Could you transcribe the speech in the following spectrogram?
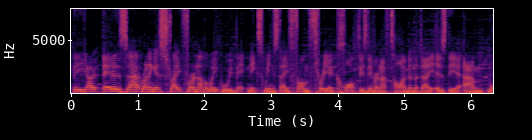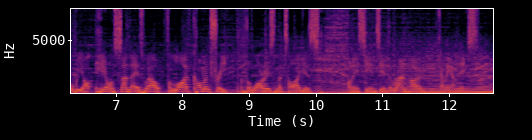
There you go. That is uh, running it straight for another week. We'll be back next Wednesday from 3 o'clock. There's never enough time in the day, is there? Um, we'll be here on Sunday as well for live commentary of the Warriors and the Tigers on SENZ. The run home coming up next.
